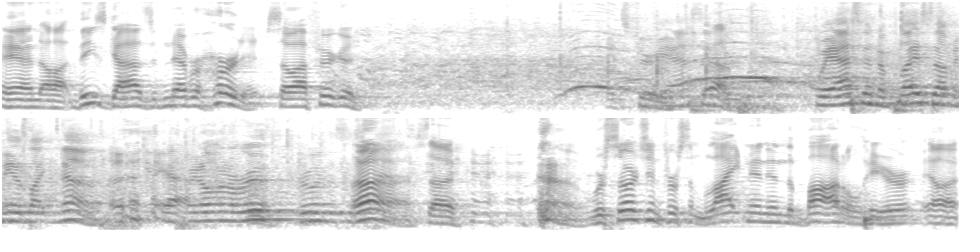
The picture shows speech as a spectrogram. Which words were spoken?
and uh, these guys have never heard it, so I figured. It's true. We asked, him, Yeah. we asked him to play something, and he was like, no. We don't want to ruin, ruin the suspense. Uh, so we're searching for some lightning in the bottle here. Uh,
